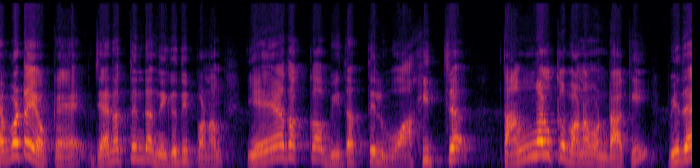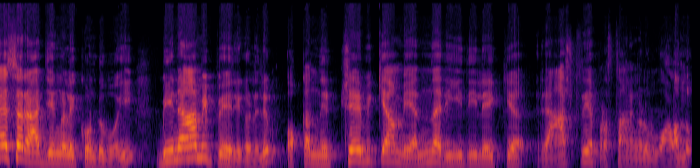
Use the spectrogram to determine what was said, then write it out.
എവിടെയൊക്കെ ജനത്തിന്റെ നികുതി പണം ഏതൊക്കെ വിധത്തിൽ വഹിച്ച് തങ്ങൾക്ക് പണമുണ്ടാക്കി വിദേശ രാജ്യങ്ങളിൽ കൊണ്ടുപോയി ബിനാമി പേരുകളിലും ഒക്കെ നിക്ഷേപിക്കാം എന്ന രീതിയിലേക്ക് രാഷ്ട്രീയ പ്രസ്ഥാനങ്ങൾ വളർന്നു.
